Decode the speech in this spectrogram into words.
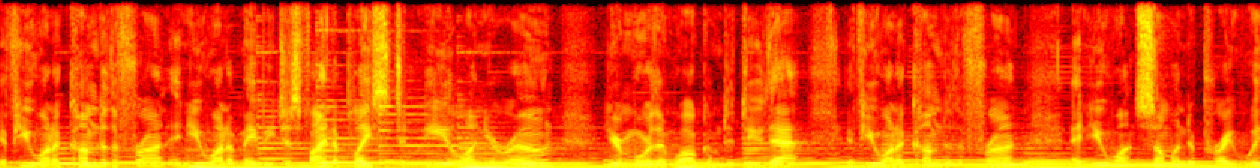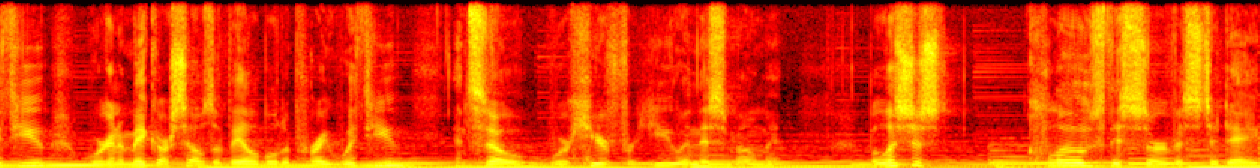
if you want to come to the front and you want to maybe just find a place to kneel on your own, you're more than welcome to do that. If you want to come to the front and you want someone to pray with you, we're going to make ourselves available to pray with you. And so we're here for you in this moment. But let's just close this service today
